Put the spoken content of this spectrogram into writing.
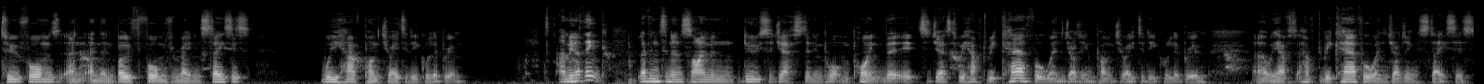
two forms and, and then both forms remain in stasis, we have punctuated equilibrium. I mean, I think Levinton and Simon do suggest an important point that it suggests we have to be careful when judging punctuated equilibrium. Uh, we have to, have to be careful when judging stasis,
